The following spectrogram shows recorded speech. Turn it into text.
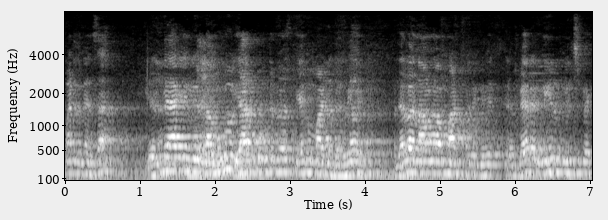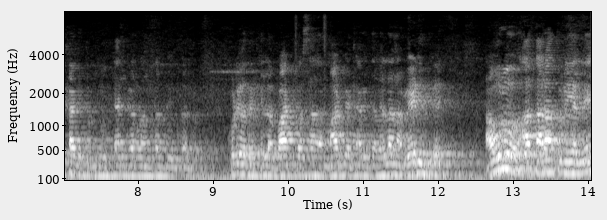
ಮಾಡಿದ್ರೆ ಸರ್? ಎಲ್ಲೇ ಆಗಲಿ ನಮಗೂ ಯಾರಿಗೂ ಊಟದ ವ್ಯವಸ್ಥೆ ಏನೂ ಮಾಡಿಲ್ಲ. ಅದೆಲ್ಲ ನಾವು ನಾವು ಮಾಡ್ಕೊಂಡಿದ್ದೀವಿ. ಬೇರೆ ನೀರು ನಿಲ್ಲಿಸ್ಬೇಕಾಗಿತ್ತು ಒಂದು ಟ್ಯಾಂಕರ್ ಅಂಥದ್ದು ಇಂಥದ್ದು. ಕುಡಿಯೋದಕ್ಕೆಲ್ಲ ಬಾಟ್ಲು ಸಹ ಮಾಡಬೇಕಾಗಿತ್ತು. ಅವೆಲ್ಲ ನಾವು ಹೇಳಿದ್ವಿ. ಅವರು ಆ ತರಾತುರಿಯಲ್ಲಿ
